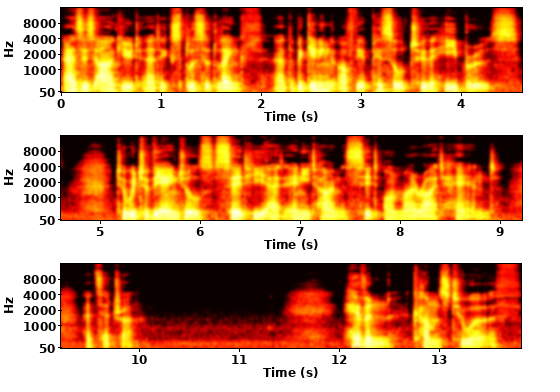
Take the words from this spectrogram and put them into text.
as is argued at explicit length at the beginning of the epistle to the Hebrews, to which of the angels said he at any time, Sit on my right hand, etc. Heaven comes to earth.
